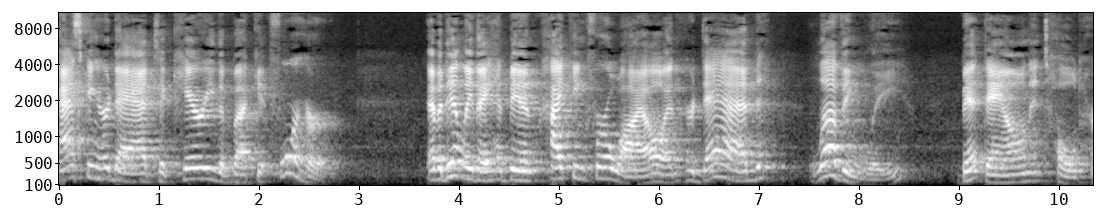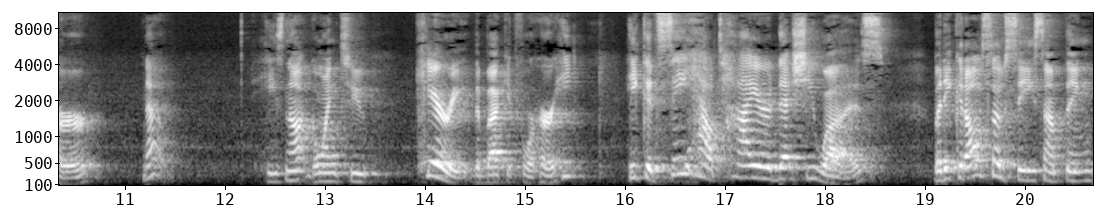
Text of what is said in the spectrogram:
asking her dad to carry the bucket for her. Evidently, they had been hiking for a while, and her dad lovingly bent down and told her, No, he's not going to carry the bucket for her. He, he could see how tired that she was, but he could also see something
